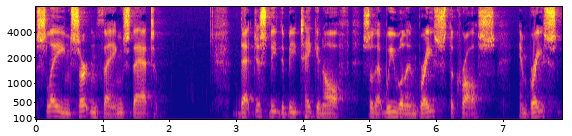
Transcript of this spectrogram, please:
slaying certain things that that just need to be taken off so that we will embrace the cross, embrace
